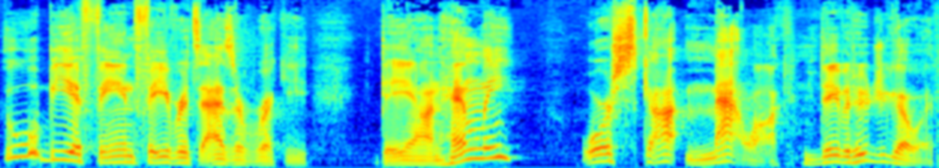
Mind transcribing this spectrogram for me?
who will be a fan favorites as a rookie, Daiyan Henley or Scott Matlock? David, who'd you go with?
